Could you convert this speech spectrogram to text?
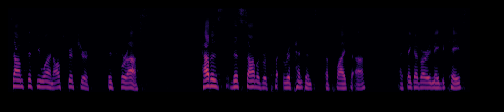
Psalm 51, all scripture is for us. How does this psalm of rep- repentance apply to us? I think I've already made the case.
